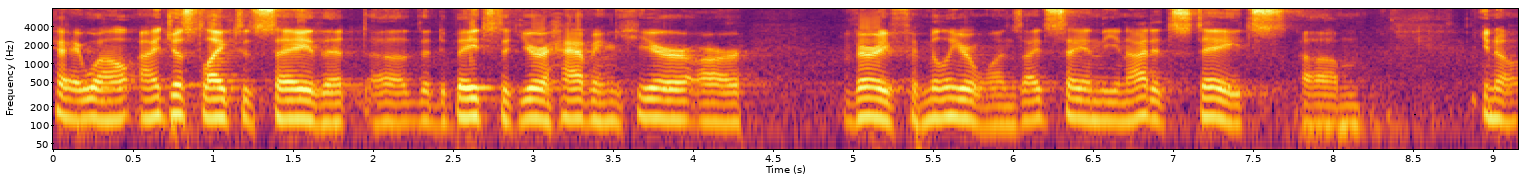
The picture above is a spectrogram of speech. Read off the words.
Okay, well, I'd just like to say that uh, the debates that you're having here are very familiar ones. I'd say in the United States, um, you know,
